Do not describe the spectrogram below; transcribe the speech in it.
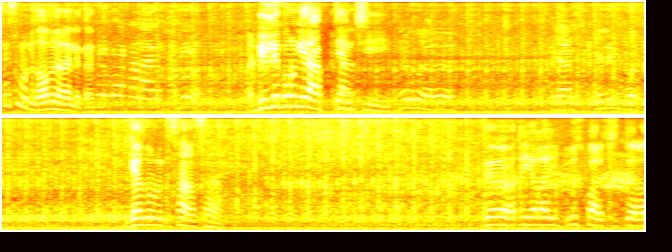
तेच म्हटलं जाऊन राहिलं का डिले करून घ्या त्यांची घ्या जोडून ते सारा सारा. ते आता याला यूज पारायची त्याला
